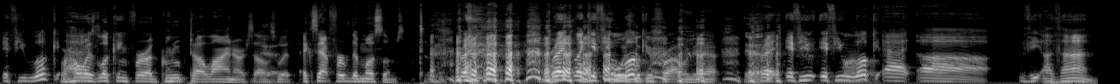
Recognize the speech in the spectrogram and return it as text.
if you look, We're at, always looking for a group to align ourselves Yeah. with, except for the Muslims. right, right, like if you Always look looking for awliya. Yeah. right if you if you Wow. look at uh the adhan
